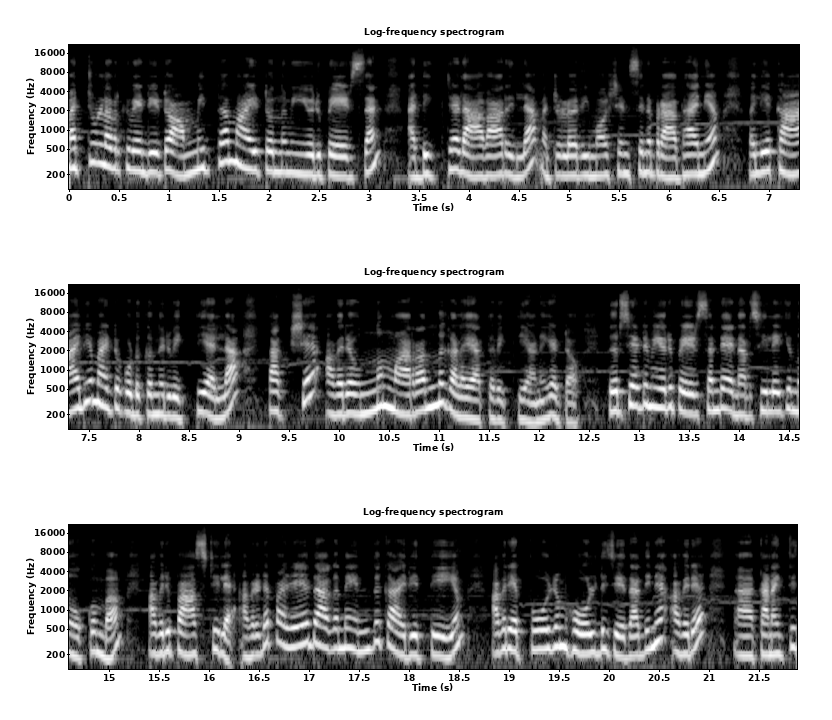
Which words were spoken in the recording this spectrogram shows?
മറ്റുള്ളവർക്ക് വേണ്ടിയിട്ടോ അമിതമായിട്ടൊന്നും ഈ ഒരു പേഴ്സൺ അഡിക്റ്റഡ് ആവാറില്ല. മറ്റുള്ളവരുടെ ഇമോഷൻസിന് പ്രാധാന്യം വലിയ കാര്യമായിട്ട് കൊടുക്കുന്ന ഒരു വ്യക്തിയല്ല. പക്ഷേ അവരെ ഒന്നും മറന്നു കളയാത്ത വ്യക്തിയാണ് കേട്ടോ. തീർച്ചയായിട്ടും ഈ ഒരു പേഴ്സന്റെ എനർജിയിലേക്ക് നോക്കുമ്പം അവർ പാസ്റ്റിലെ അവരുടെ പഴയതാകുന്ന എന്ത് കാര്യത്തെയും അവരെപ്പോഴും ഹോൾഡ് ചെയ്ത് അതിനെ അവർ കണക്റ്റ്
